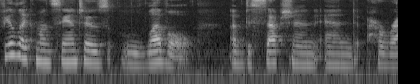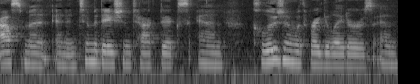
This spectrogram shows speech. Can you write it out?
feel like Monsanto's level of deception and harassment and intimidation tactics and collusion with regulators and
